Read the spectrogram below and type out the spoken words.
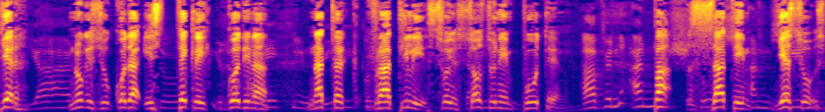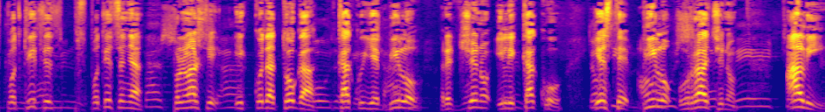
Jer mnogi su koda isteklih godina natrag vratili svojim sobstvenim putem. Pa zatim jesu spoticanja pronašli i koda toga kako je bilo rečeno ili kako jeste bilo urađeno, ali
